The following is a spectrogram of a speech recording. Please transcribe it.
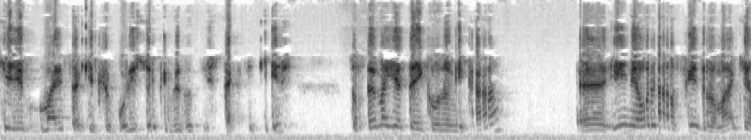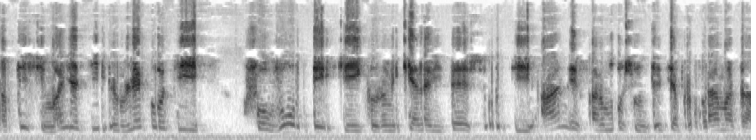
και μάλιστα και πιο πολύ στο επίπεδο της τακτικής. Το θέμα για τα οικονομικά ε, είναι όλα αμφίδρομα και αμφίσιμα γιατί βλέπω ότι φοβούνται και οι οικονομικοί αναλυτές ότι αν εφαρμόσουν τέτοια προγράμματα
